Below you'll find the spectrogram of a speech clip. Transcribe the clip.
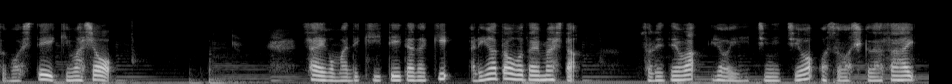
過ごしていきましょう。最後まで聞いていただきありがとうございました。それでは良い一日をお過ごしください。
